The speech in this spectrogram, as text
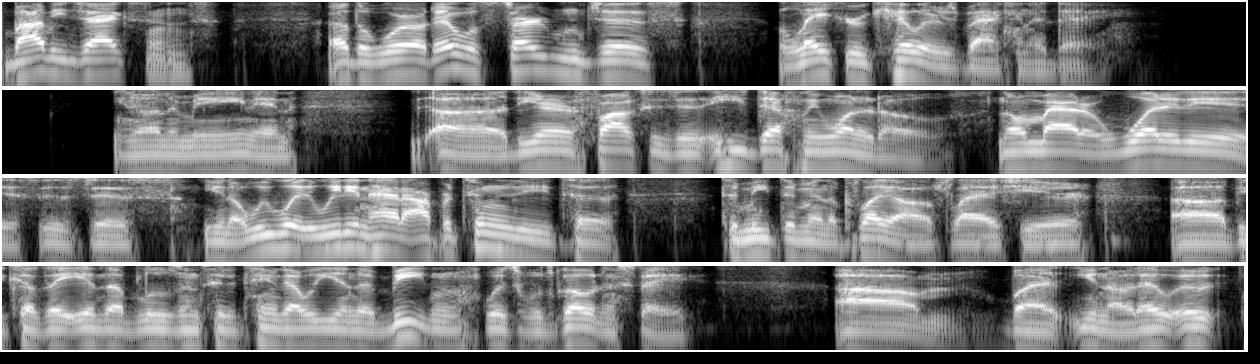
Bobby Jackson's of the world. There was certain just Laker killers back in the day. You know what I mean? And uh De'Aaron Fox is just he's definitely one of those. No matter what it is, it's just you know we we didn't have the opportunity to to meet them in the playoffs last year uh, because they ended up losing to the team that we ended up beating, which was Golden State. Um, but you know they. It,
